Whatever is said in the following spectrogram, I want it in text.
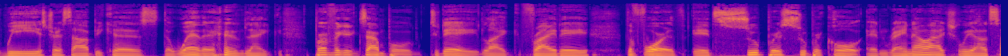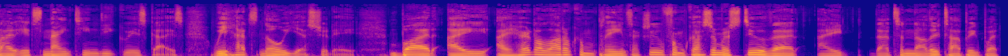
we stress out because the weather like perfect example today like friday the 4th it's super super cold and right now actually outside it's 19 degrees guys we had snow yesterday but i i heard a lot of complaints actually from customers too that i that's another topic, but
